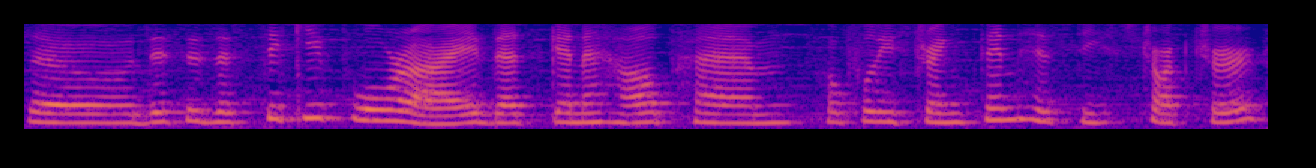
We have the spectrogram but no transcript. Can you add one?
So this is a sticky fluoride that's gonna help him hopefully strengthen his teeth structure,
